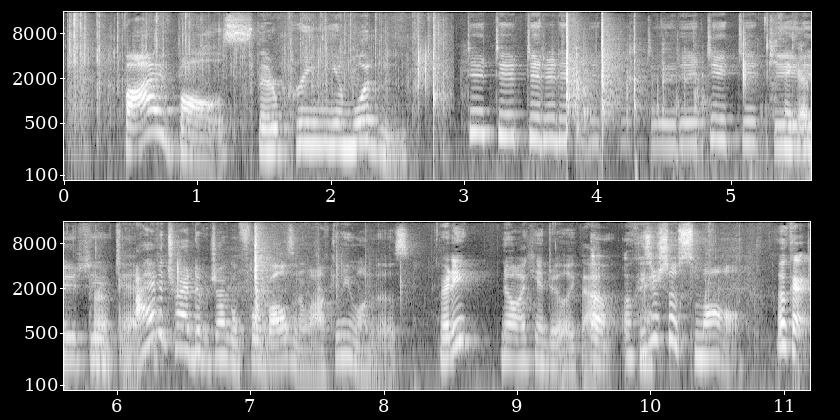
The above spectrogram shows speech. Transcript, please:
five balls. They're premium wooden. I I it. haven't tried to juggle four balls in a while. Give me one of those. Ready? No, I can't do it like that. Oh, okay. These are so small. Okay.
